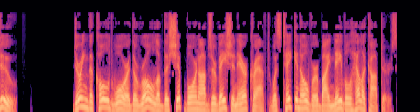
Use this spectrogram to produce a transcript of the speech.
II, during the Cold War the role of the shipborne observation aircraft was taken over by naval helicopters.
